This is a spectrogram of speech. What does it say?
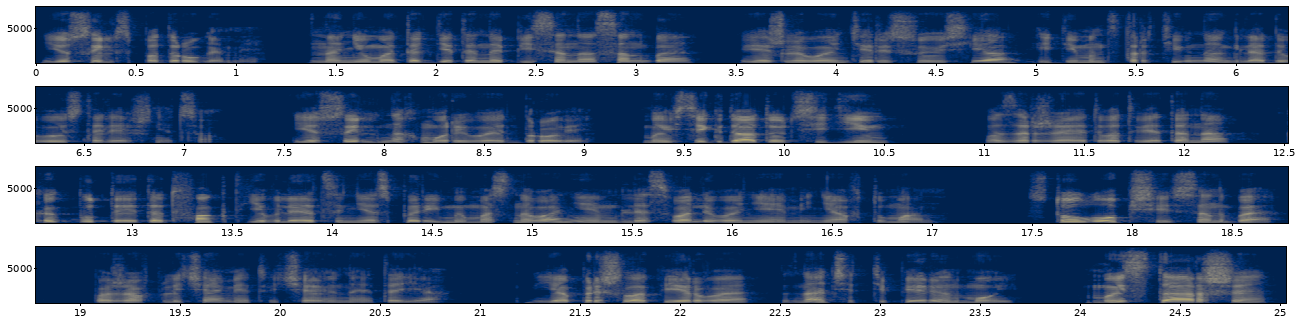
Юсыль с подругами. На нем это где-то написано, Санбэ? Вежливо интересуюсь я и демонстративно оглядываю столешницу. Йосыль нахмуривает брови. «Мы всегда тут сидим», – возражает в ответ она, как будто этот факт является неоспоримым основанием для сваливания меня в туман. «Стол общий, СНБ», – пожав плечами, отвечаю на это я. «Я пришла первая, значит, теперь он мой». «Мы старше», –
